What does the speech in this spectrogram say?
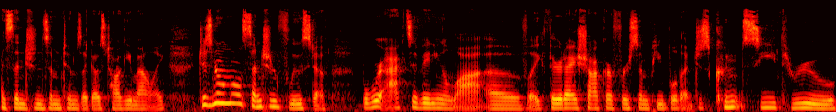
ascension symptoms like i was talking about like just normal ascension flu stuff but we're activating a lot of like third eye chakra for some people that just couldn't see through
